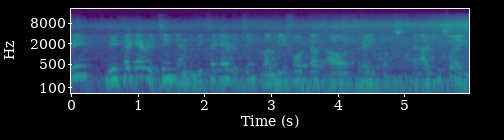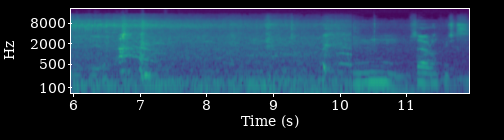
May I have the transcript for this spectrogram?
dream, we pack everything and we pack everything, but we forgot our raincoats, and I feel so angry to you. hmm, bu sefer unutmayacağız.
